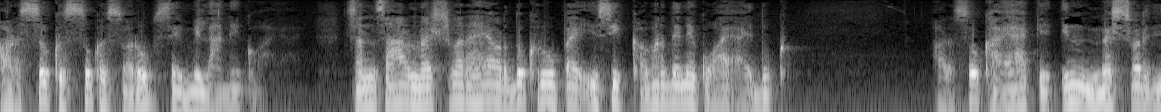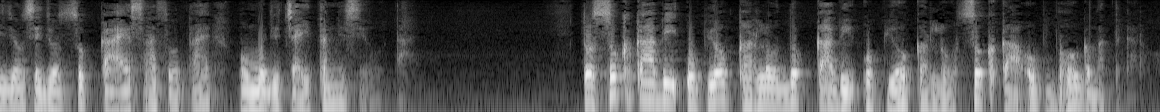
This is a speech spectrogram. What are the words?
और सुख सुख स्वरूप से मिलाने को आया संसार नश्वर है और दुख रूप है, इसी खबर देने को आया है दुख। और सुख आया कि इन नश्वर चीज़ों से जो सुख का एहसास होता है, वो मुझ चैतन्य से होता है। तो सुख का भी उपयोग कर लो, दुख का भी उपयोग कर लो, सुख का उपभोग मत करो।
